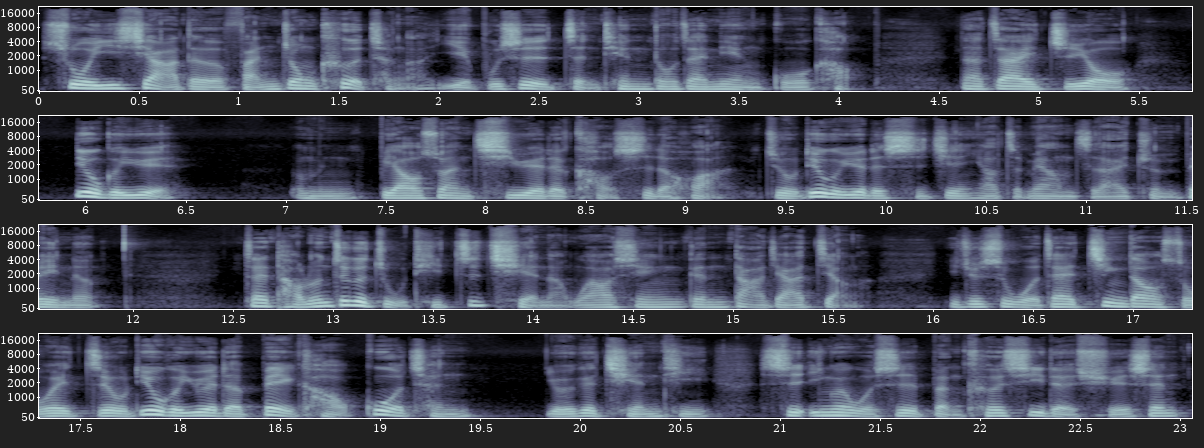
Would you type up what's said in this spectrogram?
硕一下的繁重课程啊，也不是整天都在念国考。那在只有六个月，我们不要算七月的考试的话，就六个月的时间，要怎么样子来准备呢？在讨论这个主题之前呢，我要先跟大家讲，也就是我在进到所谓只有六个月的备考过程，有一个前提，是因为我是本科系的学生。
